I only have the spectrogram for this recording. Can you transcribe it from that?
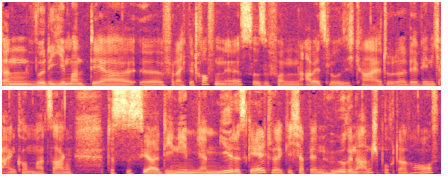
dann würde jemand, der äh, vielleicht betroffen ist, also von Arbeitslosigkeit oder der wenig Einkommen hat, sagen, das ist ja, die nehmen ja mir das Geld weg, ich habe ja einen höheren Anspruch darauf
